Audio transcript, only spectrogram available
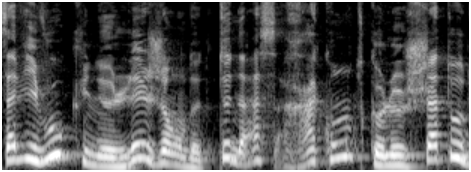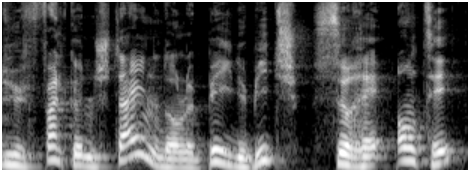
Saviez-vous qu'une légende tenace raconte que le château du Falkenstein dans le pays de Beach serait hanté?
